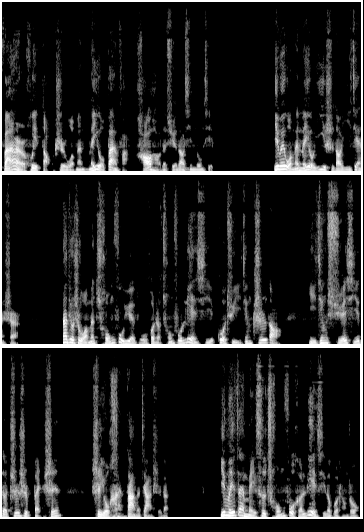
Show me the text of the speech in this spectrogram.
反而会导致我们没有办法。好好的学到新东西，因为我们没有意识到一件事儿，那就是我们重复阅读或者重复练习过去已经知道、已经学习的知识本身是有很大的价值的，因为在每次重复和练习的过程中，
